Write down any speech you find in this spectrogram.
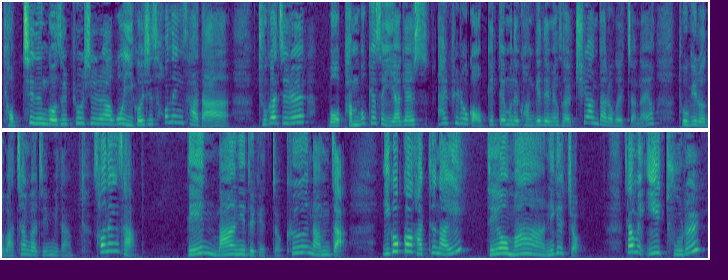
겹치는 것을 표시를 하고 이것이 선행사다. 두 가지를 뭐 반복해서 이야기할 수- 할 필요가 없기 때문에 관계대명사를 취한다라고 했잖아요. 독일어도 마찬가지입니다. 선행사, den man이 되겠죠. 그 남자. 이것과 같은 아이, der man이겠죠. 자, 그러면 이 둘을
